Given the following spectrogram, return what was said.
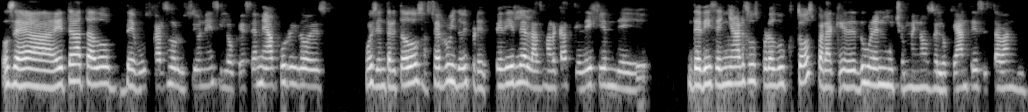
O sea, he tratado de buscar soluciones y lo que se me ha ocurrido es, pues, entre todos hacer ruido y pedirle a las marcas que dejen de, de diseñar sus productos para que duren mucho menos de lo que antes estaban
